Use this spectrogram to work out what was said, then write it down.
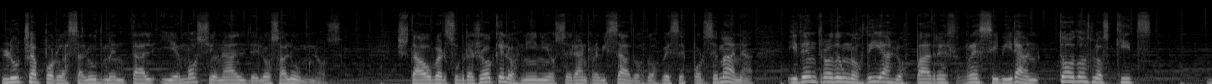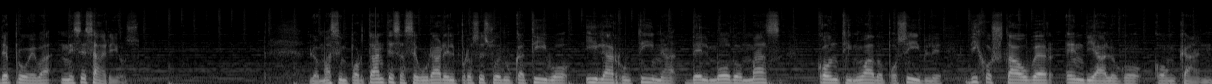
lucha por la salud mental y emocional de los alumnos. Stauber subrayó que los niños serán revisados dos veces por semana y dentro de unos días los padres recibirán todos los kits de prueba necesarios. Lo más importante es asegurar el proceso educativo y la rutina del modo más continuado posible, dijo Stauber en diálogo con Khan.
